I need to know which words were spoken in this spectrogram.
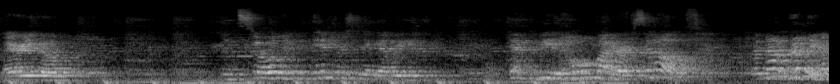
There you go. It's so interesting that we have to be at home by ourselves, but not really,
